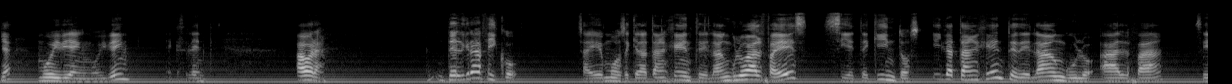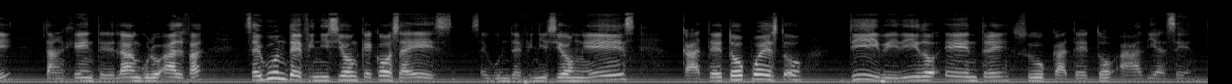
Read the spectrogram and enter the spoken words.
¿Ya? Muy bien, muy bien. Excelente. Ahora, del gráfico, sabemos que la tangente del ángulo alfa es 7 quintos. Y la tangente del ángulo alfa, ¿sí? Tangente del ángulo alfa, según definición, ¿qué cosa es? Según definición es cateto opuesto dividido entre su cateto adyacente.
